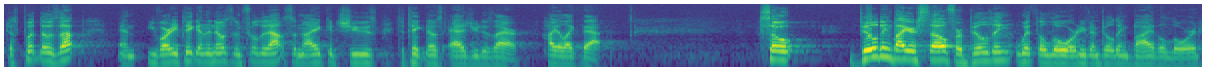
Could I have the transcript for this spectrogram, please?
just put those up, and you've already taken the notes and filled it out, so now you could choose to take notes as you desire. How you like that? So, building by yourself or building with the Lord, even building by the Lord.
